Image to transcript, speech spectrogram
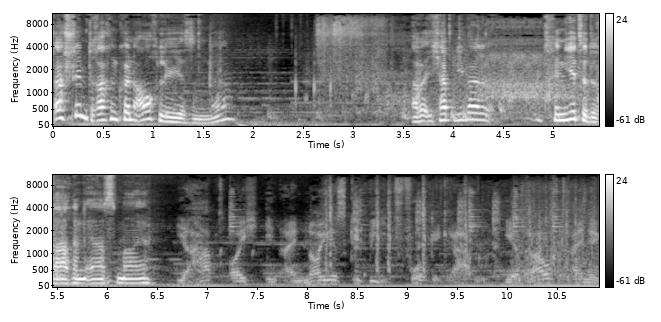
Ach stimmt, Drachen können auch lesen, ne? Aber ich habe lieber trainierte Drachen erstmal. Ihr habt euch in ein neues Gebiet vorgegraben. Ihr braucht eine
